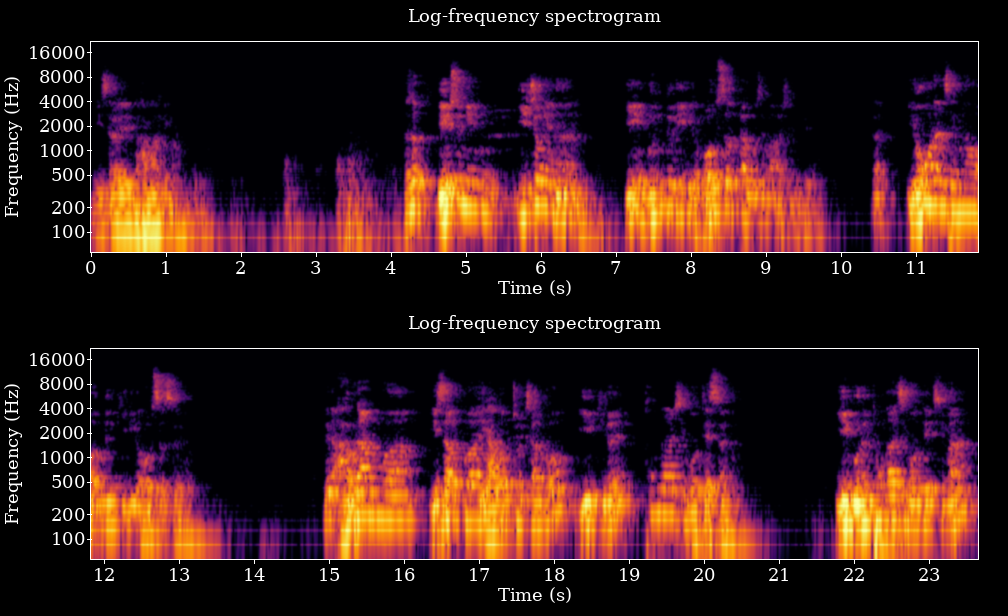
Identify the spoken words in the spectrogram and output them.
이스라엘 망하게 만들고 그래서 예수님 이전에는 이 문들이 없었다고 생각하시면 돼요. 그러니까 영원한 생명을 얻는 길이 없었어요. 아브라함과 이삭과 야곱조차도 이 길을 통과하지 못했어요. 이 문을 통과하지 못했지만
